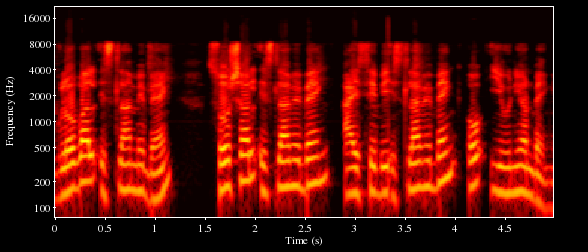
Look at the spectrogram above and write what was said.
Global Islami Bank, Social Islami Bank, ICB Islami Bank ও ইউনিয়ন ব্যাংক।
